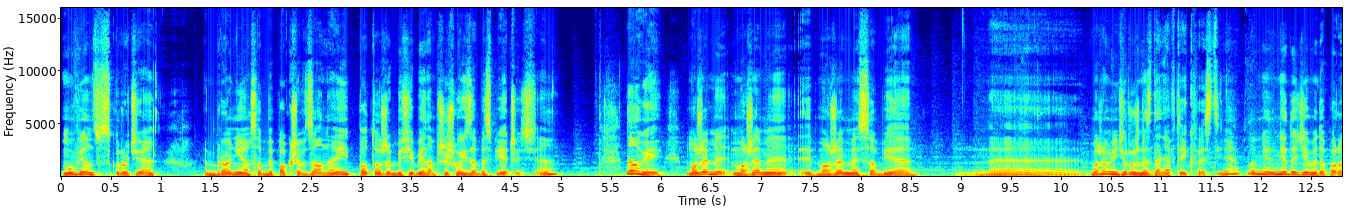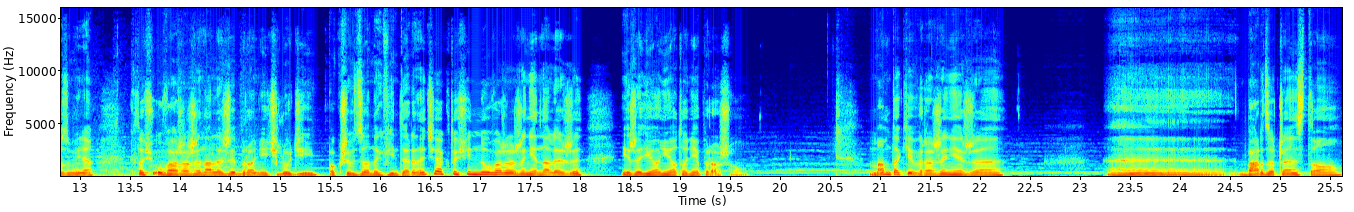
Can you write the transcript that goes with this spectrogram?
mówiąc w skrócie, broni osoby pokrzywdzonej po to, żeby siebie na przyszłość zabezpieczyć, nie? No okej, okay. możemy, możemy, możemy sobie E, możemy mieć różne zdania w tej kwestii, nie? No nie? nie? dojdziemy do porozumienia. Ktoś uważa, że należy bronić ludzi pokrzywdzonych w internecie, a ktoś inny uważa, że nie należy, jeżeli oni o to nie proszą. Mam takie wrażenie, że e, bardzo często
